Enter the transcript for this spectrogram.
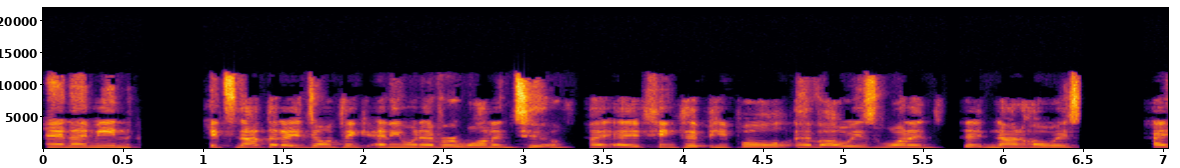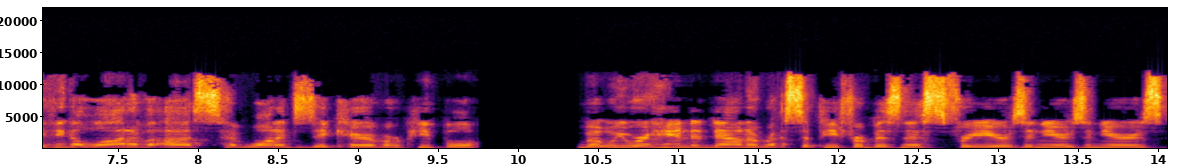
And I mean, it's not that I don't think anyone ever wanted to. I, I, think that people have always wanted, not always. I think a lot of us have wanted to take care of our people, but we were handed down a recipe for business for years and years and years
